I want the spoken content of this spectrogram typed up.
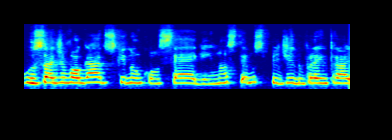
Os advogados que não conseguem, nós temos pedido para entrar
